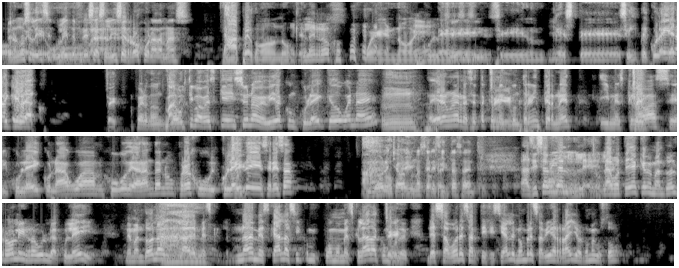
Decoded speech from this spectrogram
Pero no se le dice culé de fresa, se le dice rojo nada más. Ah, perdón, ok. El culé rojo. Bueno, el ¿Eh? culé, Sí, sí, sí, este, sí, el culé. Fíjate que la-. Sí. Perdón, Vale. la última vez que hice una bebida con Kool-Aid quedó buena, ¿eh? Mm, Era una receta que me encontré en internet y mezclabas el culé con agua, jugo de arándano, pero era culé Sí. de cereza. Ah, y luego le echabas ok, unas cerecitas adentro. Así sabía Ah, la botella que me mandó el Rolly, Raúl, la Culey. Me mandó la, Ah. la de mezc- una de mezcal así como, como mezclada, como Sí. de, de sabores artificiales. No, hombre, sabía rayo, no me gustó.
